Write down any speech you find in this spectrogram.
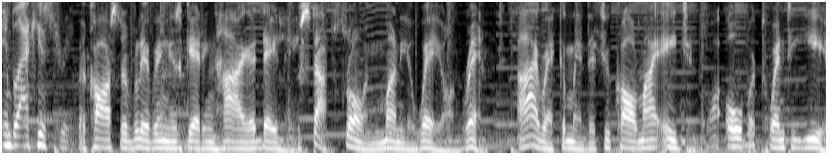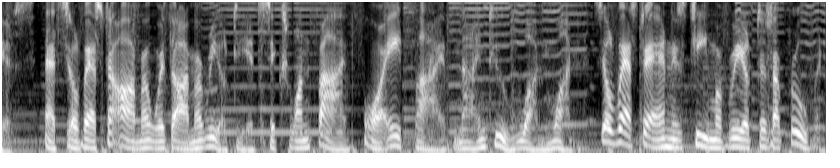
in black history. The cost of living is getting higher daily. Stop throwing money away on rent. I recommend that you call my agent for over 20 years. That's Sylvester Armour with Armour Realty at 615 485 9211. Sylvester and his team of realtors are proven,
